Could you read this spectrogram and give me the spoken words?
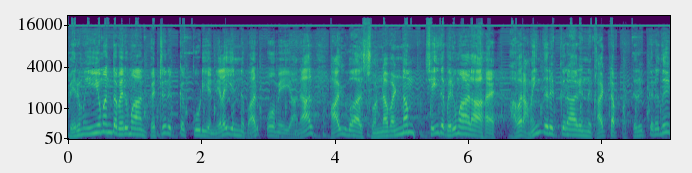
பெருமையும் அந்த பெருமான் பெற்றிருக்கக்கூடிய நிலை என்று பார்ப்போமேயானால் ஆழ்வார் சொன்ன வண்ணம் செய்த பெருமாளாக அவர் அமைந்திருக்கிறார் என்று காட்டப்பட்டிருக்கிறது.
